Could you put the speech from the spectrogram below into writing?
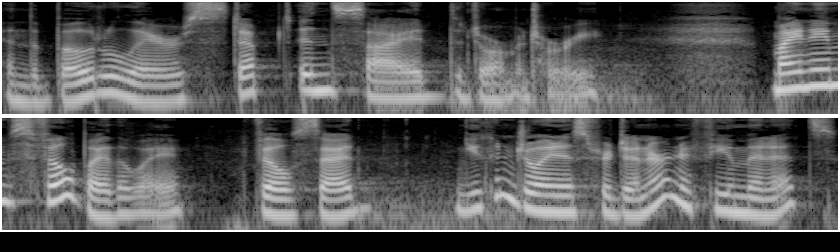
and the Baudelaire stepped inside the dormitory. My name's Phil, by the way, Phil said. You can join us for dinner in a few minutes,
